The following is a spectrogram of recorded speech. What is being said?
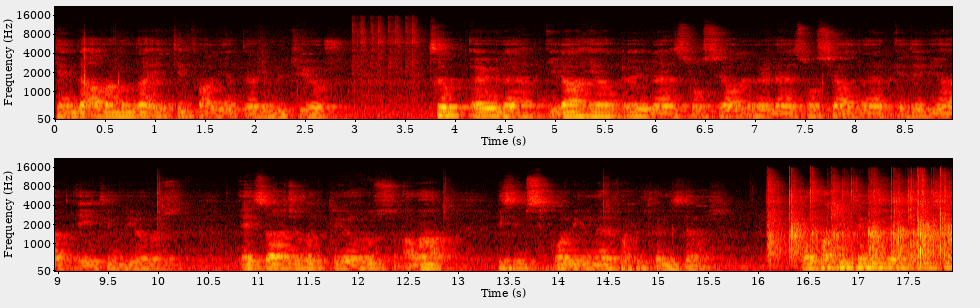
kendi alanında etkin faaliyetler yürütüyor. Tıp öyle, ilahiyat öyle, sosyal öyle, sosyalde edebiyat, eğitim diyoruz. Eczacılık diyoruz ama bizim spor bilimleri fakültemizde var. O fakültemizde bizim için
